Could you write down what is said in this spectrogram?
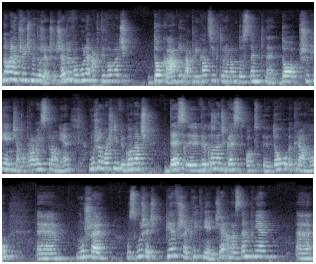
No ale przejdźmy do rzeczy. Żeby w ogóle aktywować doka i aplikacje, które mam dostępne do przypięcia po prawej stronie, muszę właśnie wykonać, des, y, wykonać gest od y, dołu ekranu. Muszę usłyszeć pierwsze kliknięcie, a następnie e,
